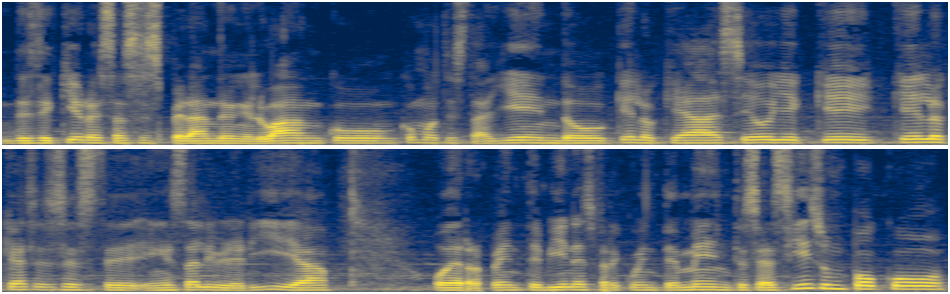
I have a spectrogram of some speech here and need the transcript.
desde qué hora estás esperando en el banco, cómo te está yendo, qué es lo que hace, oye, qué, qué es lo que haces este, en esta librería, o de repente vienes frecuentemente. O sea, sí es un poco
